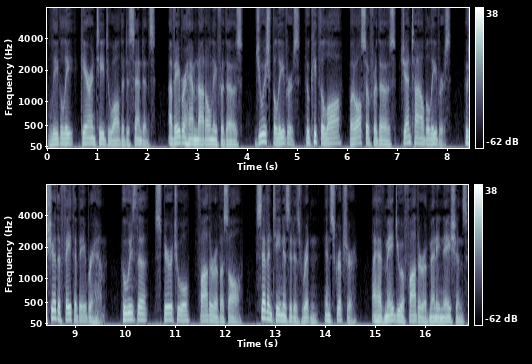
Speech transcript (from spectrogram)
legally, guaranteed to all the descendants of Abraham not only for those, Jewish believers, who keep the law, but also for those, Gentile believers, who share the faith of Abraham, who is the spiritual father of us all. 17 As it is written, in Scripture, I have made you a father of many nations,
